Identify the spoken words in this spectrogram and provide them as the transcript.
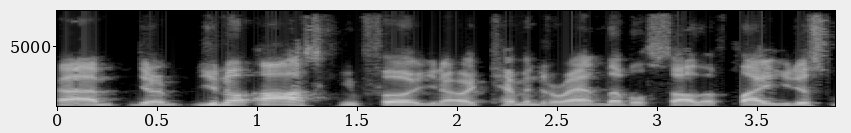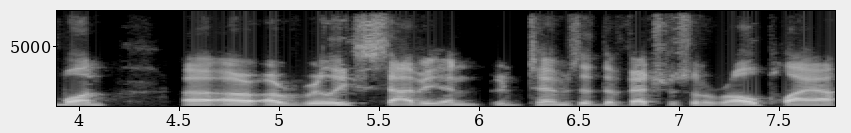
Um, you know, you're not asking for you know a Kevin Durant level style of play. You just want a, a, a really savvy and in terms of the veteran sort of role player.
